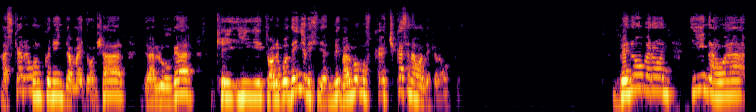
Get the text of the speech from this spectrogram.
اسکر اون کنین در میدان شهر در لوگر که ای طالبان اینجا رسیدن بر ما گفت چه کس نمانده که اون کنین. بنابراین این نوع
